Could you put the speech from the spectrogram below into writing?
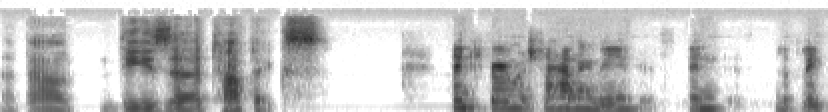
about these uh, topics. Thank you very much for having me. It's been lovely.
